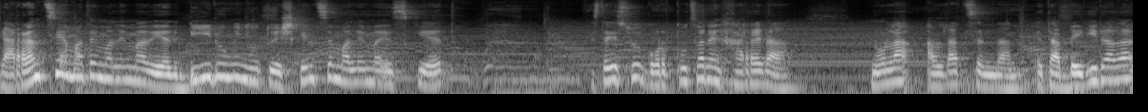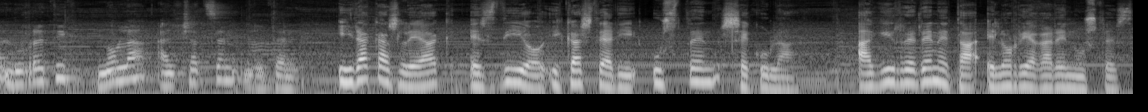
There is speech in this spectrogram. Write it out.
garrantzia ematen baldin badiet, bi iru minutu eskentzen baldin badizkiet, ez da izu gorputzaren jarrera nola aldatzen dan, eta begirada lurretik nola altxatzen duten. Irakasleak ez dio ikasteari uzten sekula, agirreren eta elorriagaren ustez.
